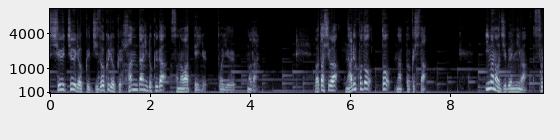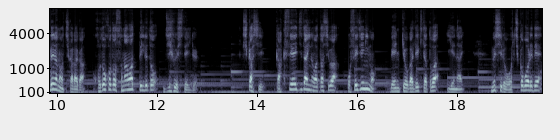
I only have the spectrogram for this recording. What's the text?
集中力、持続力、判断力が備わっているというのだ。私はなるほどと納得した。今の自分にはそれらの力がほどほど備わっていると自負している。しかし、学生時代の私はお世辞にも勉強ができたとは言えない。むしろ落ちこぼれで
